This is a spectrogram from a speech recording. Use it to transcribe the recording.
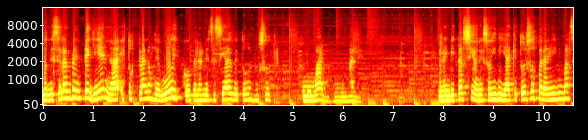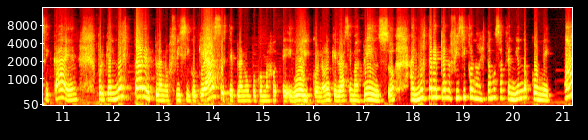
donde solamente llena estos planos egoicos de las necesidades de todos nosotros, como humanos normales. La invitación es hoy día que todos esos paradigmas se caen, porque al no estar el plano físico, que hace este plano un poco más egoico, ¿no? que lo hace más denso, al no estar el plano físico nos estamos aprendiendo a conectar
